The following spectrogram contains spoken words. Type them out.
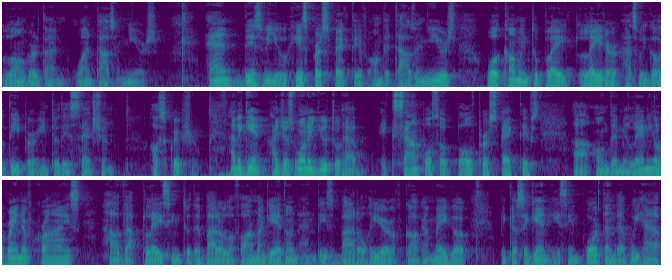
longer than 1,000 years. And this view, his perspective on the thousand years, will come into play later as we go deeper into this section of Scripture. And again, I just wanted you to have examples of both perspectives uh, on the millennial reign of Christ, how that plays into the battle of Armageddon and this battle here of Gog and Magog, because again, it's important that we have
